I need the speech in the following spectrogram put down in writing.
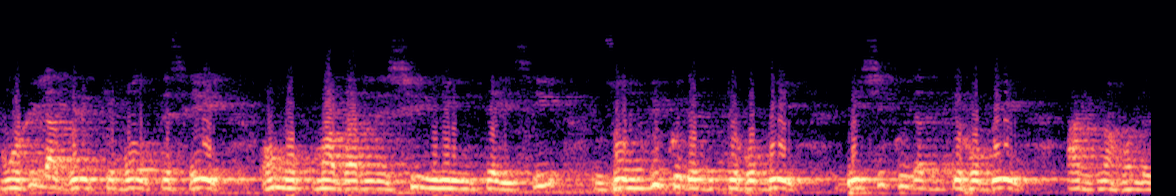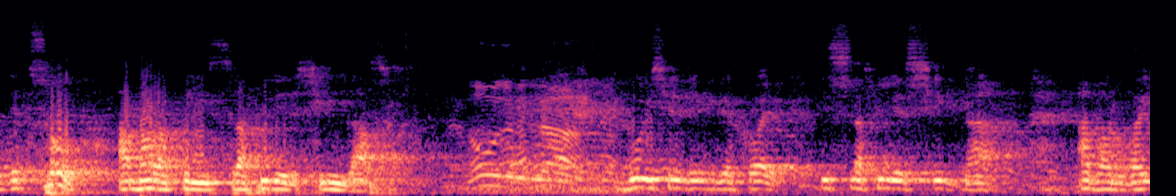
মহিলাদেরকে বলতেছে, অমুক মাজারের সিন্নি নিতে আইসি জলদি করে দিতে হবে, বেশি করে দিতে হবে। আর না হলে দেখছ আমার হাতে ইসরাফিলের সিংহা আছে। বইসে দেখলে হয় ইসরাফিলের সিংহা। আবার ভাই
